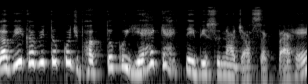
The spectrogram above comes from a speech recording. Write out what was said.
कभी कभी तो कुछ भक्तों को यह कहते भी सुना जा सकता है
